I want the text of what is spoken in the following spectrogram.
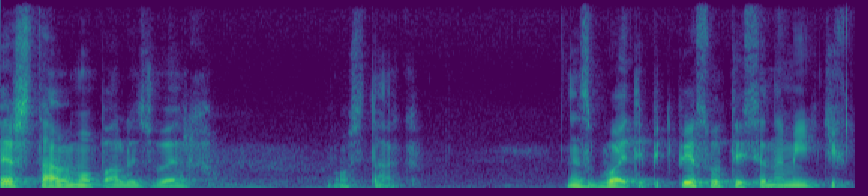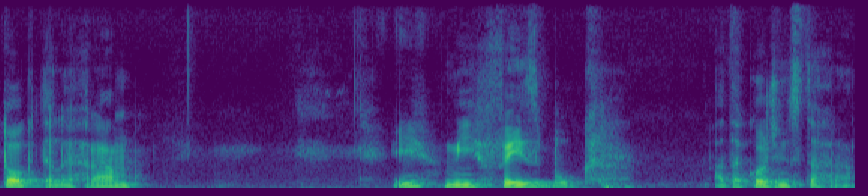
теж ставимо палець вверх. Ось так. Не забувайте підписуватися на мій TikTok, Telegram і мій Facebook, а також Instagram.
